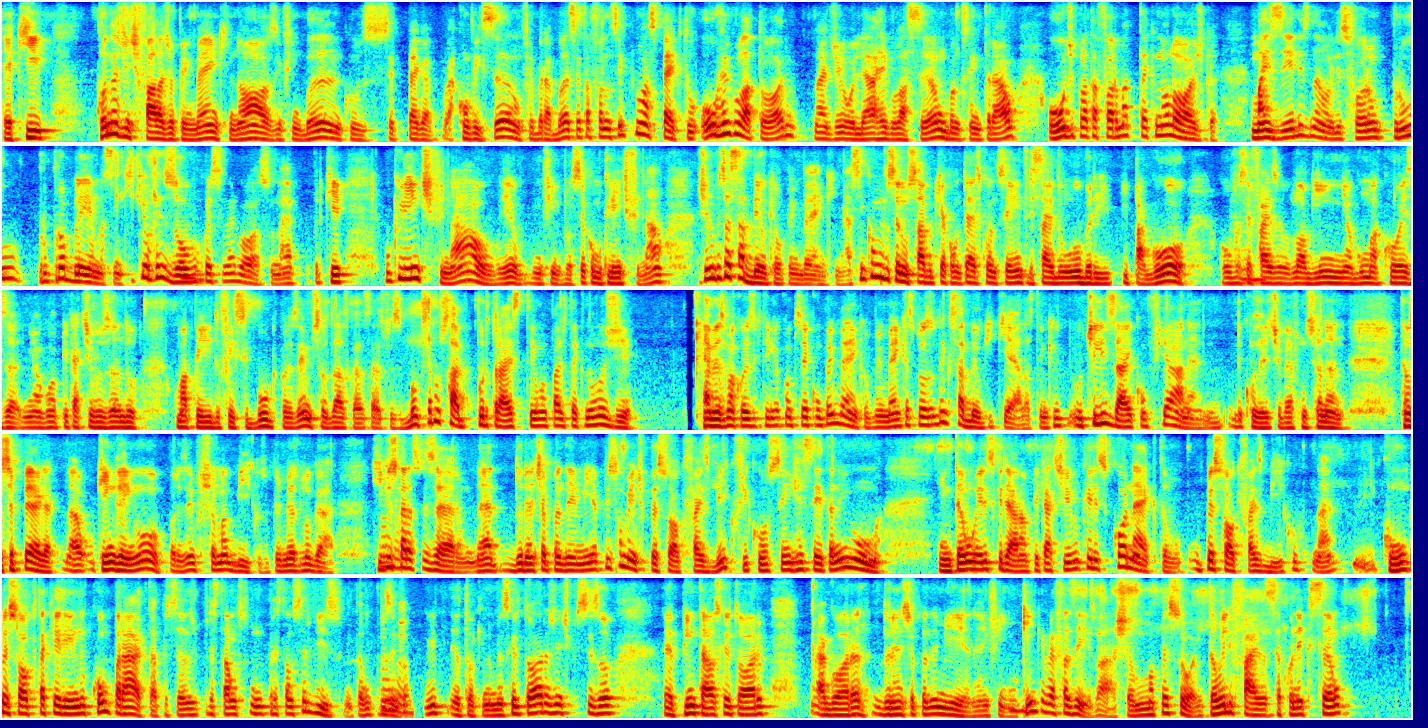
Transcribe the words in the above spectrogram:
é que quando a gente fala de open banking, nós, enfim, bancos, você pega a convenção, Febraban, você está falando sempre um aspecto ou regulatório, né, de olhar a regulação, Banco Central, ou de plataforma tecnológica. Mas eles não, eles foram para o pro problema, assim, o que, que eu resolvo uhum. com esse negócio, né? Porque o cliente final, eu, enfim, você como cliente final, a gente não precisa saber o que é Open Banking. Assim como você não sabe o que acontece quando você entra e sai do Uber e, e pagou, ou você uhum. faz o login em alguma coisa, em algum aplicativo usando uma API do Facebook, por exemplo, seus dados cadastrados no Facebook, você não sabe por trás tem uma parte de tecnologia. É a mesma coisa que tem que acontecer com o Open Bank. O Open Bank as pessoas não têm que saber o que, que é, elas têm que utilizar e confiar, né? Quando ele estiver funcionando. Então você pega, quem ganhou, por exemplo, chama Bicos, o primeiro lugar. O que, uhum. que os uhum. caras fizeram? Né? Durante a pandemia, principalmente o pessoal que faz bico ficou sem receita nenhuma. Então, eles criaram um aplicativo que eles conectam o pessoal que faz bico, né, com o pessoal que está querendo comprar, que está precisando de prestar um, prestar um serviço. Então, por uhum. exemplo, eu estou aqui no meu escritório, a gente precisou é, pintar o escritório agora durante a pandemia, né? Enfim, uhum. quem que vai fazer isso? Ah, chama uma pessoa. Então ele faz essa conexão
